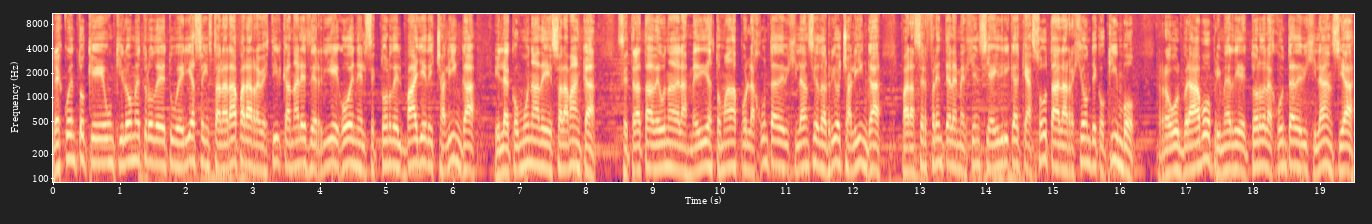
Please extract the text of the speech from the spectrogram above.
Les cuento que un kilómetro de tubería se instalará para revestir canales de riego en el sector del Valle de Chalinga, en la comuna de Salamanca. Se trata de una de las medidas tomadas por la Junta de Vigilancia del río Chalinga para hacer frente a la emergencia hídrica que azota a la región de Coquimbo. Raúl Bravo, primer director de la Junta de Vigilancia,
